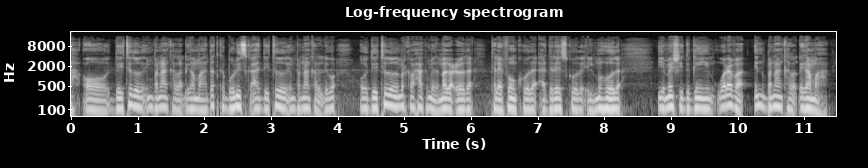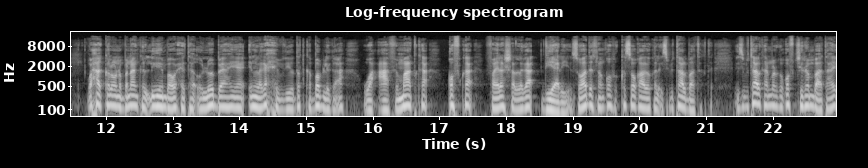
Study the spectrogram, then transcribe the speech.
ah oo deytadooda in banaanka la dhigo maaha dadka booliiska ah deytadooda in banaanka la dhigo oo deytadooda marka waxaa ka mid a magacooda telefoonkooda adresskooda ilmahooda iyo meeshay degan yihiin whatever in banaanka la dhiga maaha waxaa kaloona banaanka la dhigayn ba waxay tahay oo loo baahan yahay in laga xifdiyo dadka babliga ah waa caafimaadka qofka faylasha laga diyaariyay soo haddeertan qof ka soo qaado kale isbitaal baa tagtay. Isbitaalkan marka qof jiran baa tahay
